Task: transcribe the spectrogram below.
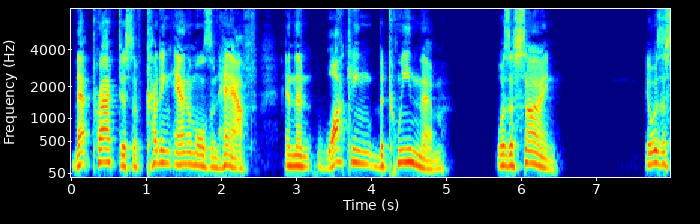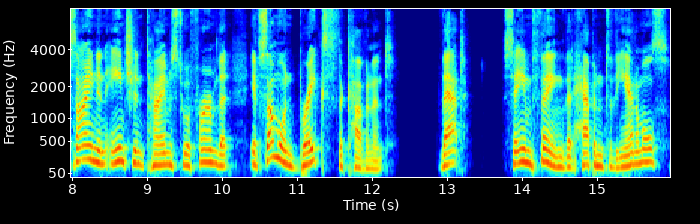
That practice of cutting animals in half and then walking between them was a sign. It was a sign in ancient times to affirm that if someone breaks the covenant, that same thing that happened to the animals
